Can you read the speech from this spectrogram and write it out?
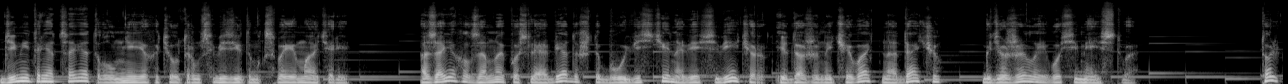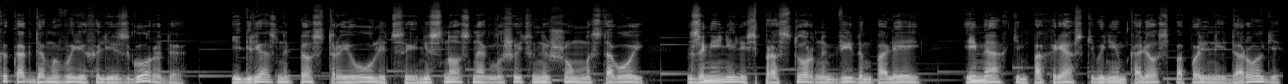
Дмитрий отсоветовал мне ехать утром с визитом к своей матери, а заехал за мной после обеда, чтобы увезти на весь вечер и даже ночевать на дачу, где жило его семейство. Только когда мы выехали из города — и грязно-пестрые улицы, и несносный оглушительный шум мостовой заменились просторным видом полей и мягким похряскиванием колес по пыльной дороге,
